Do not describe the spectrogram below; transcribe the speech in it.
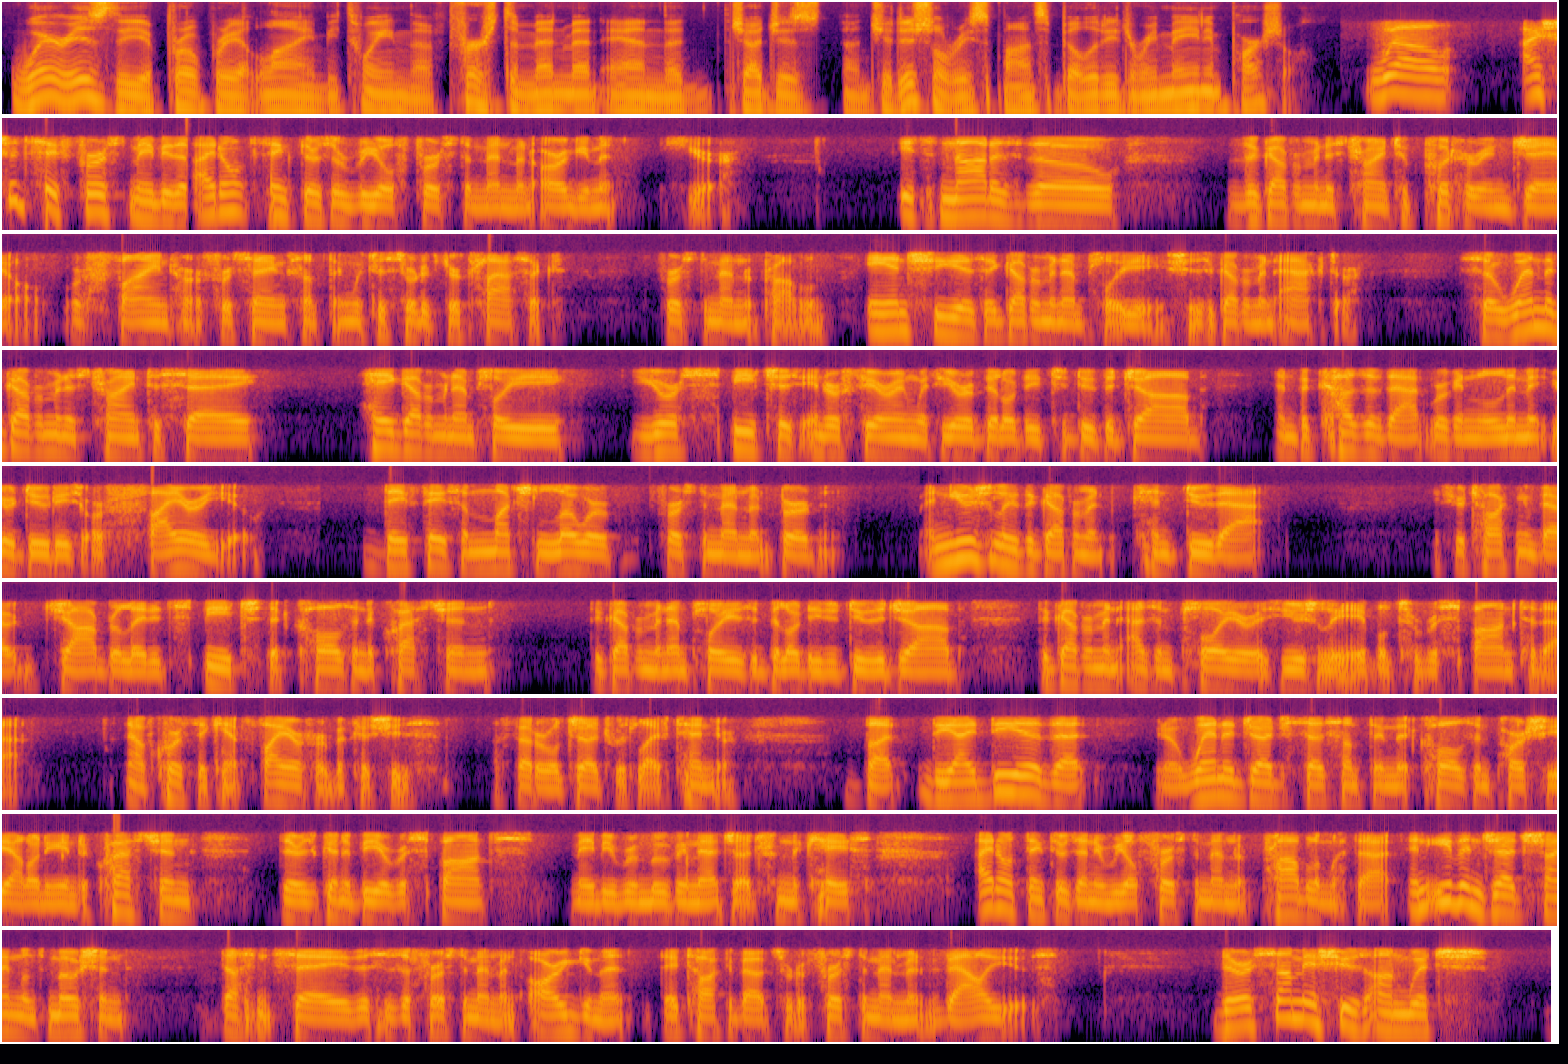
Where is the appropriate line between the First Amendment and the judge's uh, judicial responsibility to remain impartial? Well, I should say first, maybe, that I don't think there's a real First Amendment argument here. It's not as though the government is trying to put her in jail or fine her for saying something, which is sort of your classic First Amendment problem. And she is a government employee, she's a government actor. So when the government is trying to say, hey, government employee, your speech is interfering with your ability to do the job, and because of that, we're going to limit your duties or fire you, they face a much lower First Amendment burden. And usually the government can do that. If you're talking about job related speech that calls into question the government employee's ability to do the job, the government as employer is usually able to respond to that. Now, of course, they can't fire her because she's a federal judge with life tenure. But the idea that you know, when a judge says something that calls impartiality into question, there's going to be a response, maybe removing that judge from the case. I don't think there's any real First Amendment problem with that. And even Judge Scheindlin's motion doesn't say this is a First Amendment argument. They talk about sort of First Amendment values. There are some issues on which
